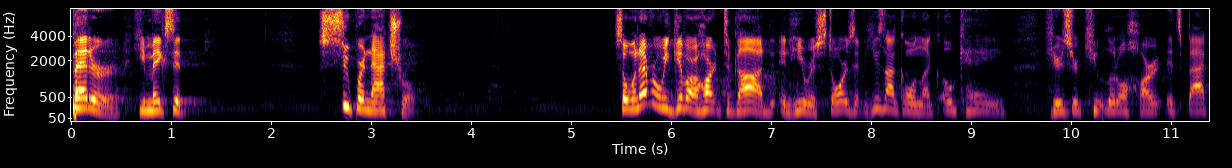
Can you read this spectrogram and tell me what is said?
better. He makes it supernatural. So whenever we give our heart to God and He restores it, He's not going like, okay, here's your cute little heart. It's back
